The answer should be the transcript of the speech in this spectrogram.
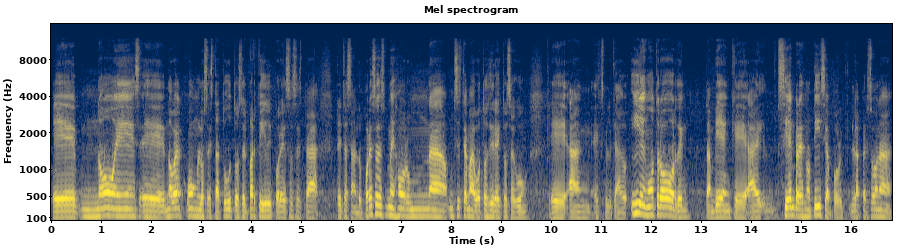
eh, no es eh, no van con los estatutos del partido y por eso se está rechazando. Por eso es mejor una- un sistema de votos directos según eh, han explicado. Y en otro orden, también que hay, siempre es noticia por la persona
